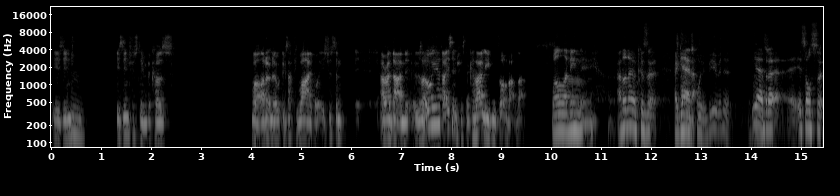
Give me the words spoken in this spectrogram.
is in, Mm. is interesting because, well, I don't know exactly why, but it's just an. I read that and it was like, oh yeah, that is interesting because I hadn't even thought about that. Well, I mean, Um, I don't know because uh, again, point of view, isn't it? Yeah, but uh, it's also,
